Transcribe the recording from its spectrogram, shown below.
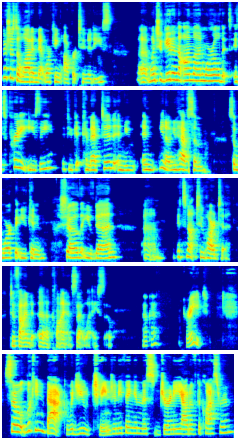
there's just a lot of networking opportunities. Uh, once you get in the online world, it's it's pretty easy if you get connected and you and you know you have some some work that you can show that you've done. Um, it's not too hard to to find uh, clients that way. So, okay, great. So, looking back, would you change anything in this journey out of the classroom?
